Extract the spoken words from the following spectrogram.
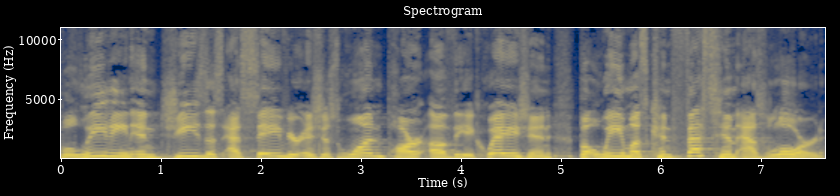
Believing in Jesus as Savior is just one part of the equation, but we must confess Him as Lord,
